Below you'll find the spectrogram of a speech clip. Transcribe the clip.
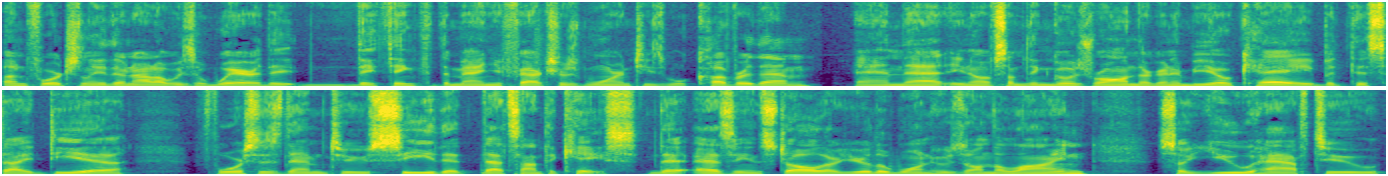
Unfortunately, they're not always aware. They they think that the manufacturer's warranties will cover them and that, you know, if something goes wrong, they're going to be okay, but this idea forces them to see that that's not the case. That as the installer, you're the one who's on the line, so you have to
